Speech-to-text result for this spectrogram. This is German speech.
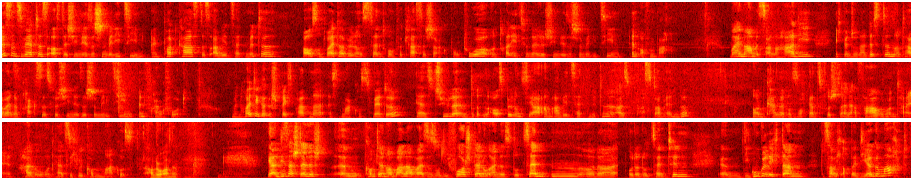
Wissenswertes aus der chinesischen Medizin, ein Podcast des AWZ Mitte, Aus- und Weiterbildungszentrum für klassische Akupunktur und traditionelle chinesische Medizin in Offenbach. Mein Name ist Anna Hardy, ich bin Journalistin und habe eine Praxis für chinesische Medizin in Frankfurt. Mein heutiger Gesprächspartner ist Markus Wedde. Er ist Schüler im dritten Ausbildungsjahr am AWZ Mitte, also fast am Ende und kann mit uns noch ganz frisch seine Erfahrungen teilen. Hallo und herzlich willkommen, Markus. Hallo, Anne. Ja, an dieser Stelle ähm, kommt ja normalerweise so die Vorstellung eines Dozenten oder, oder Dozentin. Ähm, die google ich dann. Das habe ich auch bei dir gemacht.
